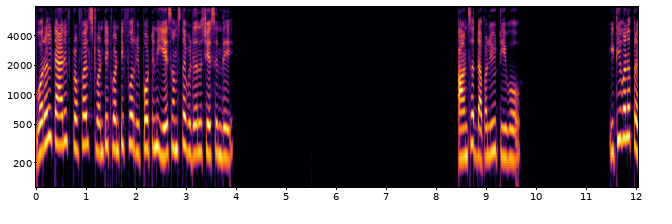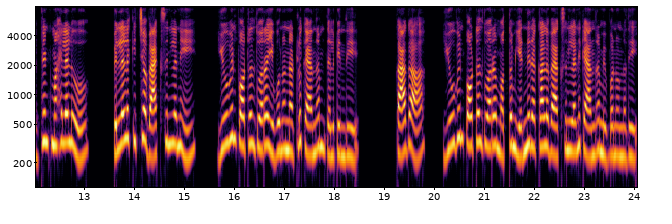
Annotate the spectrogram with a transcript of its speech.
World tariff profiles twenty twenty four రిపోర్టుని ఏ సంస్థ విడుదల చేసింది? ఆన్సర్ డబ్ల్యూటీఓ ఇటీవల ప్రెగ్నెంట్ మహిళలు పిల్లలకిచ్చే వ్యాక్సిన్లని యూవిన్ పోర్టల్ ద్వారా ఇవ్వనున్నట్లు కేంద్రం తెలిపింది. కాగా యూవిన్ పోర్టల్ ద్వారా మొత్తం ఎన్ని రకాల వ్యాక్సిన్లని కేంద్రం ఇవ్వనున్నది?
